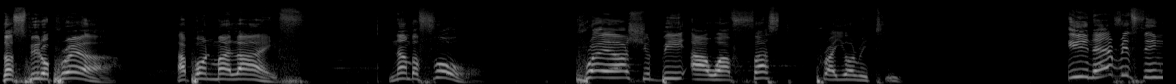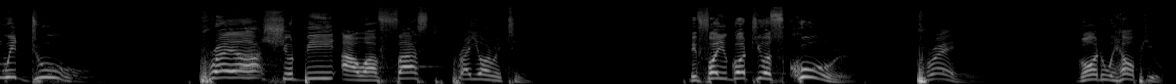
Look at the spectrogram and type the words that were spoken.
the spirit of prayer upon my life. Number four, prayer should be our first priority. In everything we do, prayer should be our first priority. Before you go to your school, pray. God will help you.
